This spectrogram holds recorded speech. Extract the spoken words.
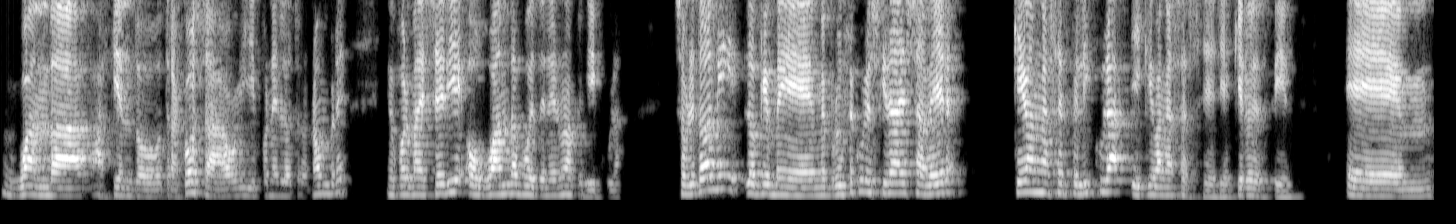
Wanda haciendo otra cosa y ponerle otro nombre en forma de serie, o Wanda puede tener una película. Sobre todo a mí lo que me, me produce curiosidad es saber qué van a ser películas y qué van a ser series. Quiero decir, em,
